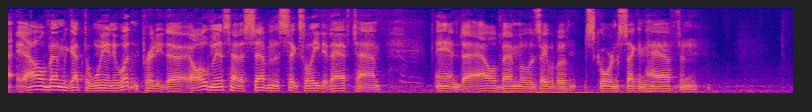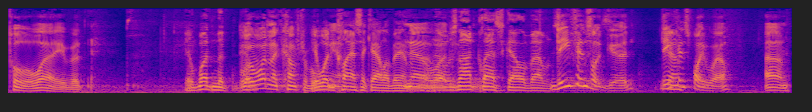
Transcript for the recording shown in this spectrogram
Alabama got the win. It wasn't pretty though. Ole Miss had a seven to six lead at halftime. and uh, Alabama was able to score in the second half and pull away, but It wasn't the. well, it wasn't a comfortable. It wasn't win. classic Alabama. No, no, it was not classic Alabama. Defense looked good. Yeah. Defense played well. Um,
